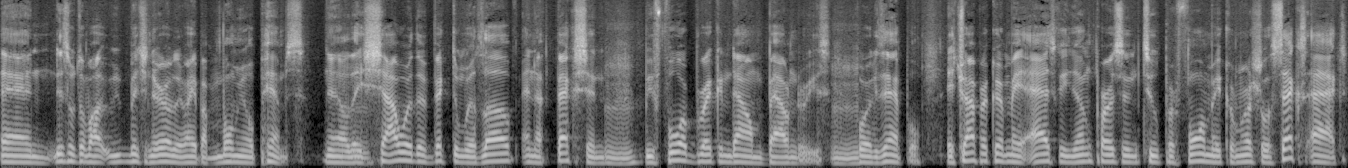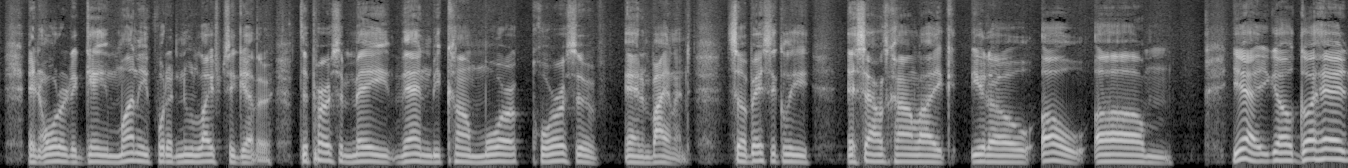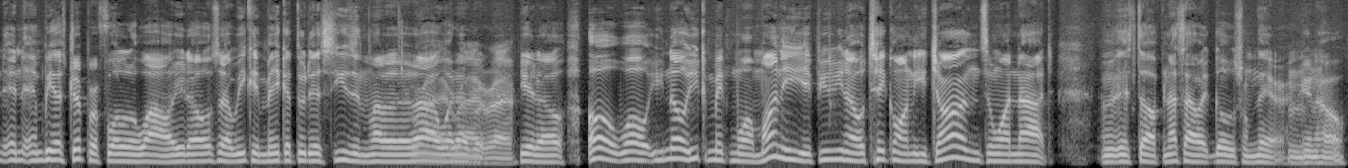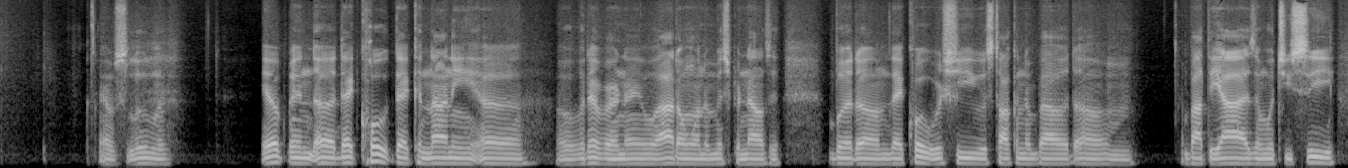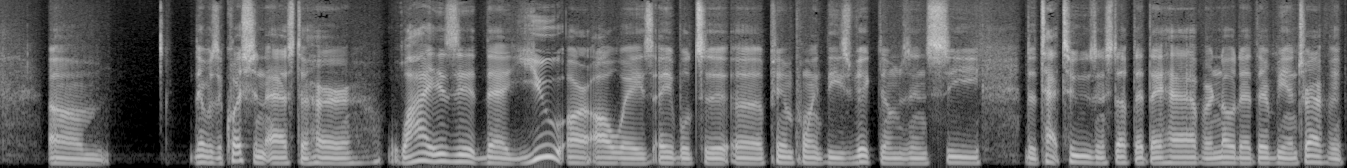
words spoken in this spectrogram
And this was about we mentioned earlier, right? About Romeo pimps. You know, they shower the victim with love and affection before breaking down boundaries. For example, a trafficker may ask a young person to perform a commercial sex act in order to gain money for their new life together. The person may then become more coercive and violent. So basically, it sounds kind of like you know, oh, um, yeah, you go go ahead and, and be a stripper for a little while, you know, so that we can make it through this season, la la la, Right, whatever. right, right. You know, oh well, you know, you can make more money if you you know take on these Johns and whatnot uh, and stuff, and that's how it goes from there. You Mhm. know, Absolutely. Yep, and uh, that quote that Kanani, uh, or whatever her name, well, I don't want to mispronounce it, but um, that quote where she was talking about um, about the eyes and what you see, um, there was a question asked to her, why is it that you are always able to uh, pinpoint these victims and see the tattoos and stuff that they have or know that they're being trafficked?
